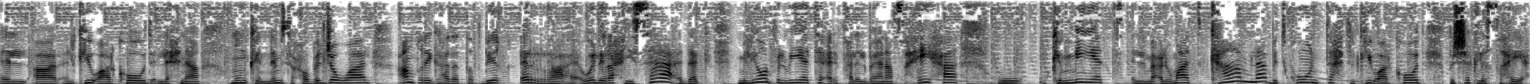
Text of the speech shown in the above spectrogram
ال R ال QR code اللي إحنا ممكن نمسحه بالجوال عن طريق هذا التطبيق الرائع واللي راح يساعدك مليون في المية تعرف هل البيانات صحيحة وكمية المعلومات كاملة بتكون تحت ال QR code بالشكل الصحيح.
